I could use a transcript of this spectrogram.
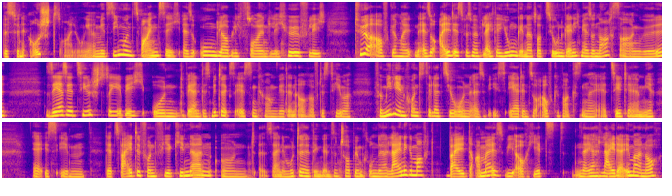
das für eine Ausstrahlung, ja, mit 27, also unglaublich freundlich, höflich, Tür aufgehalten, also all das, was man vielleicht der jungen Generation gar nicht mehr so nachsagen würde. Sehr, sehr zielstrebig. Und während des Mittagessen kamen wir dann auch auf das Thema Familienkonstellation, also wie ist er denn so aufgewachsen, erzählte er mir, er ist eben der zweite von vier Kindern und seine Mutter hat den ganzen Job im Grunde alleine gemacht, weil damals, wie auch jetzt, naja, leider immer noch,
